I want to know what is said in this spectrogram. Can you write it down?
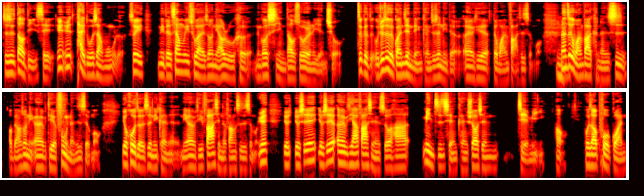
就是到底谁，因为因为太多项目了，所以你的项目一出来的时候，你要如何能够吸引到所有人的眼球？这个我觉得这个关键点可能就是你的 NFT 的的玩法是什么。那这个玩法可能是哦，比方说你 NFT 的赋能是什么，又或者是你可能你 NFT 发行的方式是什么？因为有有些有些 NFT 它发行的时候，它命之前可能需要先解谜，好，或者要破关，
